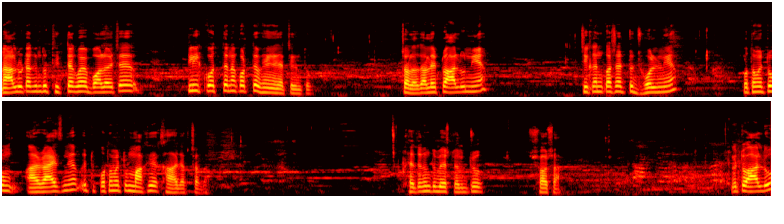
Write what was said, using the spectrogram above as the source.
না, আলুটা কিন্তু ঠিকঠাকভাবে বয়েল হয়েছে। ক্লিক করতে না করতে ভেঙে যাচ্ছে কিন্তু। চলো, তাহলে একটু আলু নিয়ে চিকেন কষা একটু ঝোল নিয়ে, প্রথমে একটু, আর রাইস নিয়ে, একটু প্রথমে একটু মাখিয়ে খাওয়া যাক, চলো। খেতে কিন্তু বেশ লাগে, একটু শশা একটু আলু।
